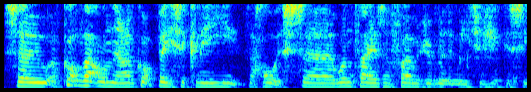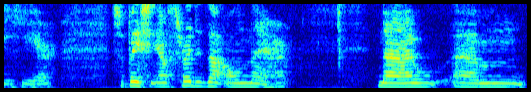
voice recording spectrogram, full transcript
So I've got that on there. I've got basically the whole it's uh, 1500 millimeters you can see here. So basically I've threaded that on there now um,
